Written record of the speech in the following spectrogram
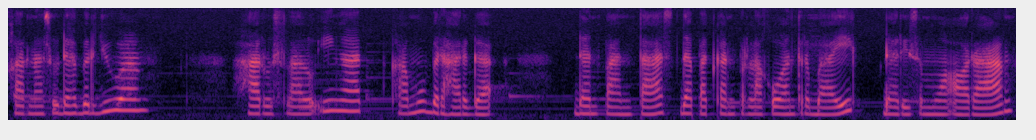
karena sudah berjuang. Harus selalu ingat, kamu berharga dan pantas dapatkan perlakuan terbaik dari semua orang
